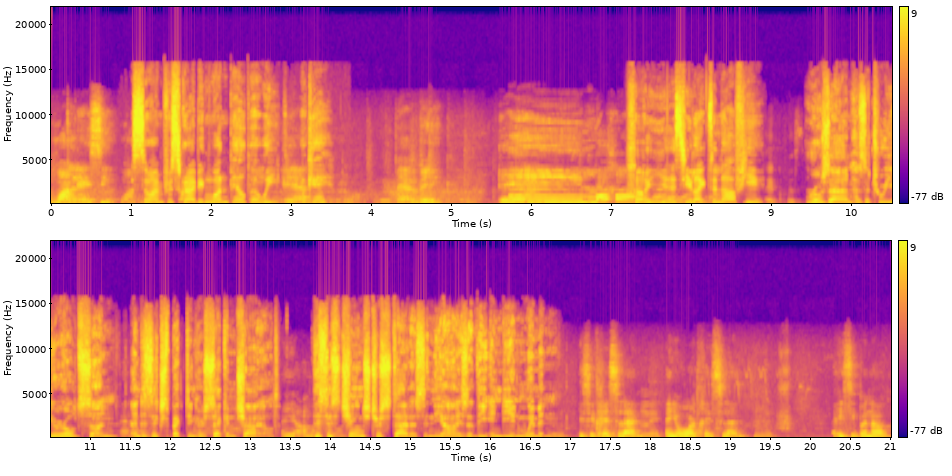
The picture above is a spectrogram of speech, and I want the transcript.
one lazy. So I'm prescribing one pill per week, okay? Per week. Oh, yes, you like to laugh, you. Rosanne has a two year old son and is expecting her second child. This has changed her status in the eyes of the Indian women. Je ziet geen slijm en je hoort geen slijm. Is hij benauwd?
